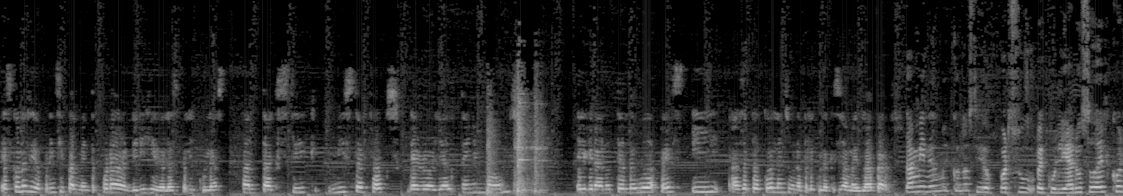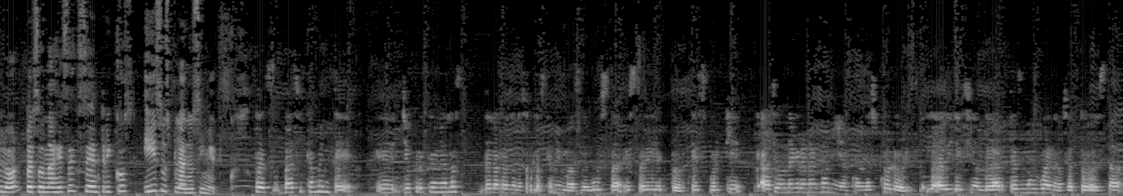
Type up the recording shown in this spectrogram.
Es conocido principalmente por haber dirigido las películas Fantastic Mr. Fox, The Royal Tenenbaums, el Gran Hotel de Budapest y hace poco lanzó una película que se llama Isla de Perros. También es muy conocido por su peculiar uso del color, personajes excéntricos y sus planos simétricos. Pues básicamente eh, yo creo que una de las, de las razones por las que a mí más me gusta este director es porque hace una gran armonía con los colores. La dirección de arte es muy buena, o sea, todo está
